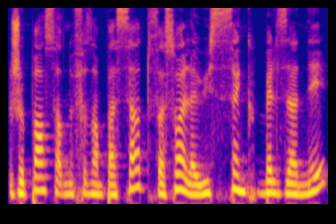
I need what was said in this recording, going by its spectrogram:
je pense en ne faisant pas ça, de toute façon, elle a eu cinq belles années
